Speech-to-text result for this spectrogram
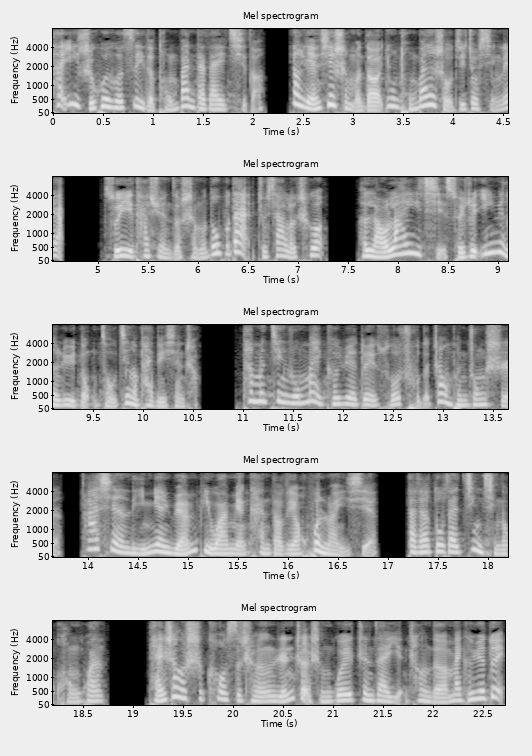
他一直会和自己的同伴待在一起的，要联系什么的，用同伴的手机就行了呀。所以他选择什么都不带，就下了车，和劳拉一起随着音乐的律动走进了派对现场。他们进入麦克乐队所处的帐篷中时，发现里面远比外面看到的要混乱一些，大家都在尽情的狂欢。台上是 cos 成忍者神龟正在演唱的麦克乐队，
